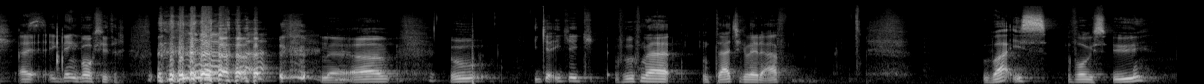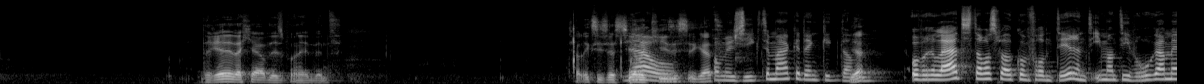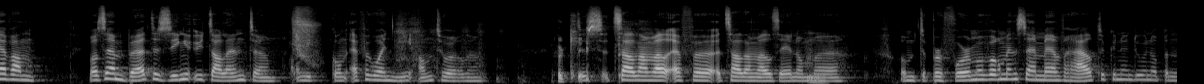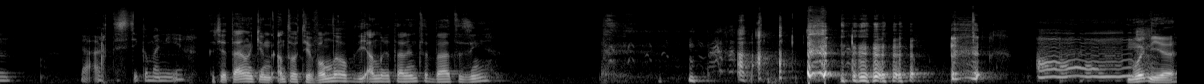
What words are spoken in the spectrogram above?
Ik denk boogschutter. nee, ehm, hoe, ik, ik, ik vroeg me een tijdje geleden af. Wat is volgens u de reden dat jij op deze planeet bent? Heb je existentiële crisis gehad? Om muziek te maken, denk ik dan. Ja? Overlaatst, dat was wel confronterend. Iemand die vroeg aan mij van... Wat zijn buiten zingen uw talenten? En ik kon even gewoon niet antwoorden. Dus het zal dan wel, even, het zal dan wel zijn om, eh, om te performen voor mensen en mijn verhaal te kunnen doen op een ja, artistieke manier. Heb je uiteindelijk een antwoord gevonden op die andere talenten buiten zingen? Moet niet, hè?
